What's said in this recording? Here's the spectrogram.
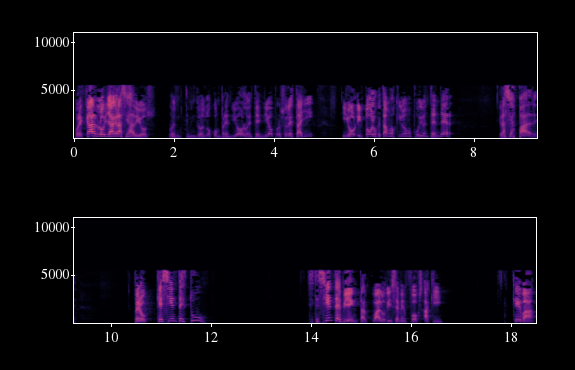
Porque Carlos, ya gracias a Dios, lo, comprendió, lo entendió, por eso él está allí. Y, y todos los que estamos aquí lo hemos podido entender. Gracias, Padre. Pero, ¿qué sientes tú? Si te sientes bien, tal cual lo dice Fox aquí, ¿qué va?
